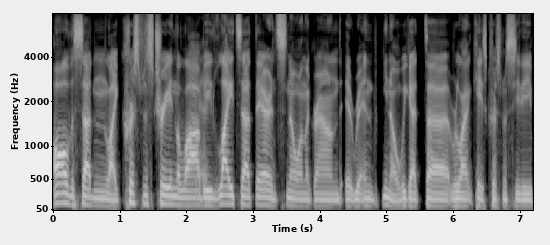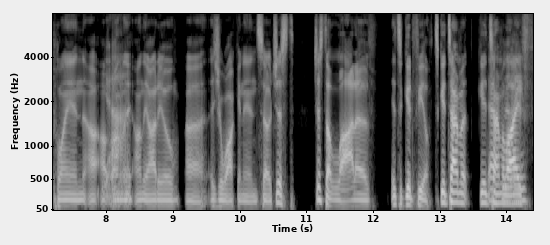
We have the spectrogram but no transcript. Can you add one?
all of a sudden like Christmas tree in the lobby, Yes. lights out there, and snow on the ground. It and you know we got uh, Relient K's Christmas CD playing uh, on the on the audio uh, as you're walking in. So just just a lot of it's a good feel. It's a good time of good time of life.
